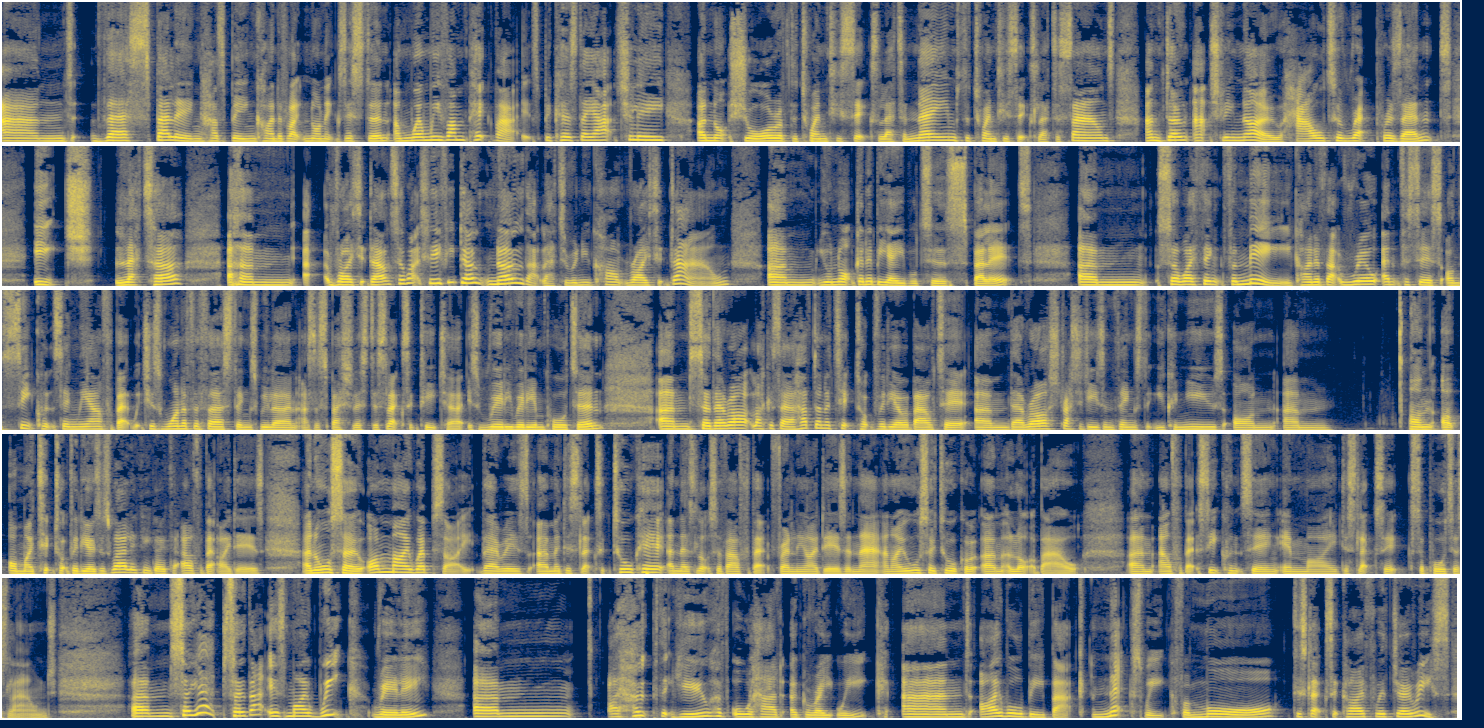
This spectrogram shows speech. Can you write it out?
and their spelling has been kind of like non existent. And when we've unpicked that, it's because they actually are not sure of the 26 letter names, the 26 letter sounds, and don't actually know how to represent each letter, um, write it down. So actually, if you don't know that letter and you can't write it down, um, you're not going to be able to spell it. Um, so I think for me, kind of that real emphasis on sequencing the alphabet, which is one of the first things we learn as a specialist dyslexic teacher, is really, really important. Um, so there are, like I say, I have done a TikTok video about it. Um, there are strategies and things that you can use on, um, on, on, on my TikTok videos as well if you go to Alphabet Ideas. And also on my website, there is um, a dyslexic toolkit and there's lots of alphabet friendly ideas in there. And I also talk um, a lot about um, alphabet sequencing in my dyslexic supporters lounge. Um, so yeah, so that is my week really. I hope that you have all had a great week, and I will be back next week for more Dyslexic Life with Jo Rees.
